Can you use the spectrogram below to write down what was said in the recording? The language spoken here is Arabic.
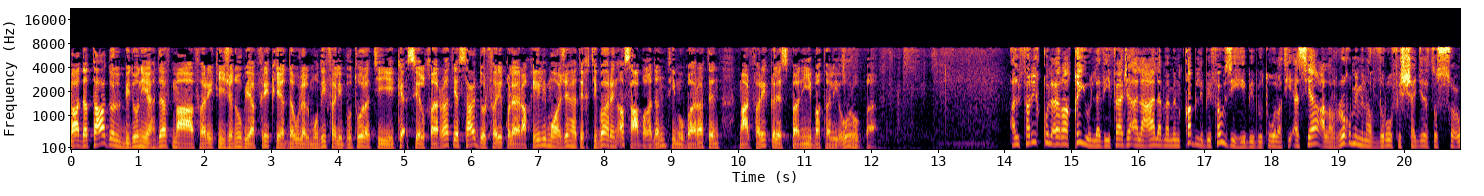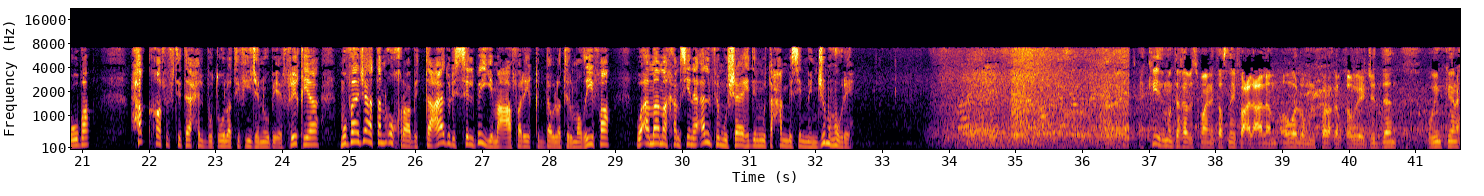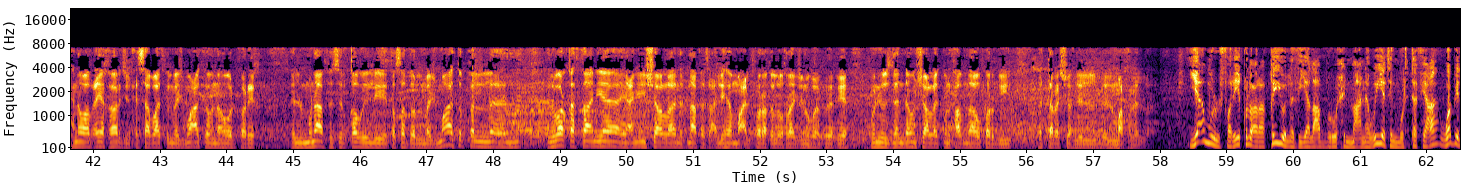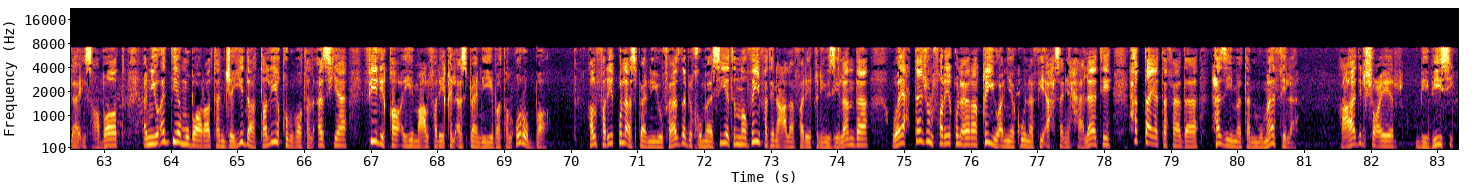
بعد التعادل بدون أهداف مع فريق جنوب أفريقيا الدولة المضيفة لبطولة كأس القارات يستعد الفريق العراقي لمواجهة اختبار أصعب غدا في مباراة مع الفريق الإسباني بطل أوروبا. الفريق العراقي الذي فاجأ العالم من قبل بفوزه ببطولة أسيا على الرغم من الظروف الشديدة الصعوبة حقق في افتتاح البطولة في جنوب إفريقيا مفاجأة أخرى بالتعادل السلبي مع فريق الدولة المضيفة وأمام خمسين ألف مشاهد متحمس من جمهوره. أكيد المنتخب الإسباني تصنيفه على العالم أول ومن الفرق القوية جدا ويمكن إحنا وضعيه خارج الحسابات في المجموعة كونه هو الفريق المنافس القوي لتصدر المجموعة. تبقى الورقة الثانية يعني إن شاء الله نتنافس عليها مع الفرق الأخرى جنوب أفريقيا ونيوزيلندا وإن شاء الله يكون حظنا أوفر بالترشح للمرحلة الأولى. يأمل الفريق العراقي الذي يلعب بروح معنوية مرتفعة وبلا إصابات أن يؤدي مباراة جيدة تليق ببطل آسيا في لقائه مع الفريق الأسباني بطل أوروبا. الفريق الأسباني فاز بخماسية نظيفة على فريق نيوزيلندا ويحتاج الفريق العراقي أن يكون في أحسن حالاته حتى يتفادى هزيمة مماثلة. عادل شعير بي بي سي.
